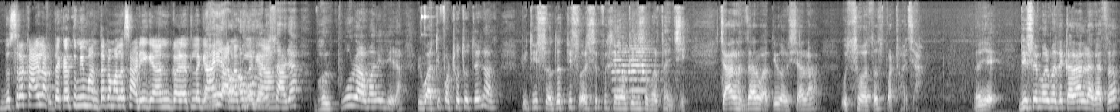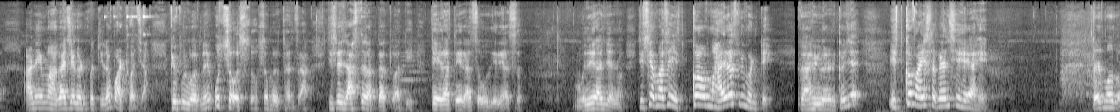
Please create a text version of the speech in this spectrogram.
दुसरं काय लागतंय काय तुम्ही म्हणता का मला साडी घ्या आणि गळ्यातलं घ्या नाही कानातलं घ्या. मला साड्या भरपूर आम्हाला दिल्या. मी वाती पठवत होते ना मी ती सदतीस वर्ष सेवा केली समर्थांची. चार हजार वाती वर्षाला उत्सवातच पाठवायच्या. म्हणजे डिसेंबरमध्ये करायला लागायचं आणि मागाच्या गणपतीला पाठवायच्या फेब्रुवारीमध्ये उत्सव असतो समर्थांचा. तिथे जास्त लागतात वाती. तेरा तेराचं वगैरे असं. निरांजन तिथे माझं इतकं माहेरच मी म्हणते. काही वेळ म्हणजे इतकं माझी सगळ्यांशी हे आहे. तर मग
